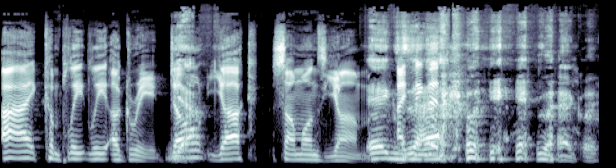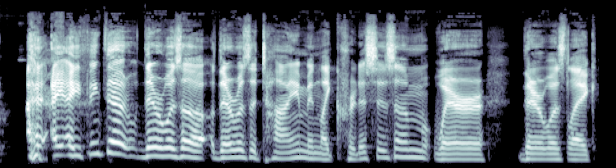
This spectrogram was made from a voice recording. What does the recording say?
I completely agree. Don't yuck someone's yum. I think that exactly exactly I, I I think that there was a there was a time in like criticism where there was like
